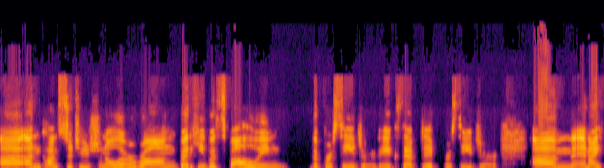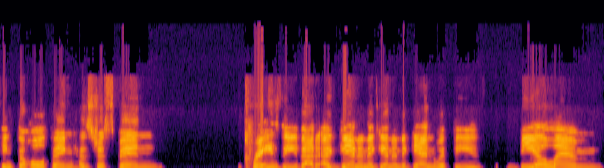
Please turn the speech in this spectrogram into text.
uh, unconstitutional or wrong, but he was following the procedure, the accepted procedure. Um, and I think the whole thing has just been crazy that again and again and again with these BLM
